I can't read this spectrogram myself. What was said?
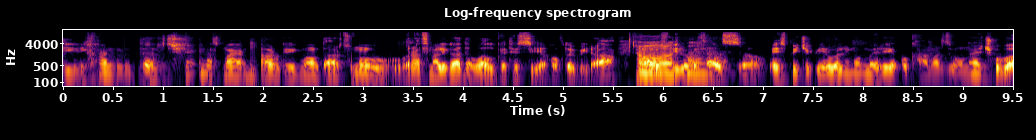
დიდი ხანი დარჩენას მაინც არ გეგმავ და არც ნუ რაც მალე გადავალ უკეთესია ხო ხდები რა. თქმა ხა ეს ეს ბიჭი პირველი ნომერი იყო, კამარზე უნდა ეჩხუბა,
